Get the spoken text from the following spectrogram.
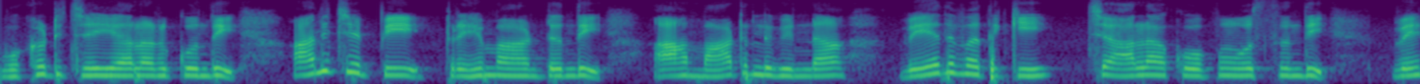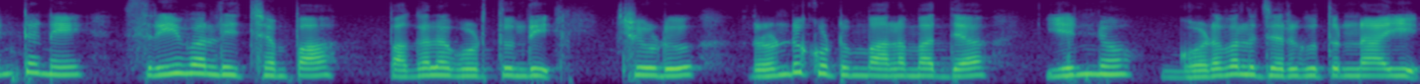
ఒకటి చేయాలనుకుంది అని చెప్పి ప్రేమ అంటుంది. ఆ మాటలు విన్న వేదవతికి చాలా కోపం వస్తుంది. వెంటనే శ్రీవల్లి చెంప పగలగొడుతుంది. చూడు రెండు కుటుంబాల మధ్య ఎన్నో గొడవలు జరుగుతున్నాయి.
